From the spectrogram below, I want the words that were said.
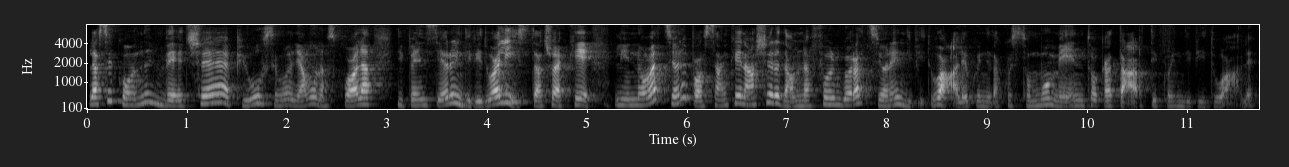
La seconda invece è più, se vogliamo, una scuola di pensiero individualista, cioè che l'innovazione possa anche nascere da una folgorazione individuale, quindi da questo momento catartico individuale.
